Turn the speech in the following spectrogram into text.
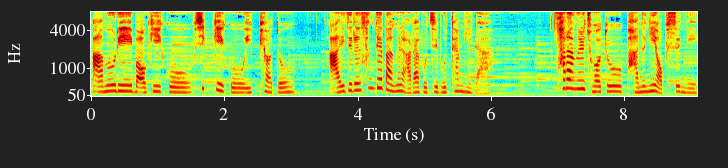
아무리 먹이고 씻기고 입혀도 아이들은 상대방을 알아보지 못합니다. 사랑을 줘도 반응이 없으니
